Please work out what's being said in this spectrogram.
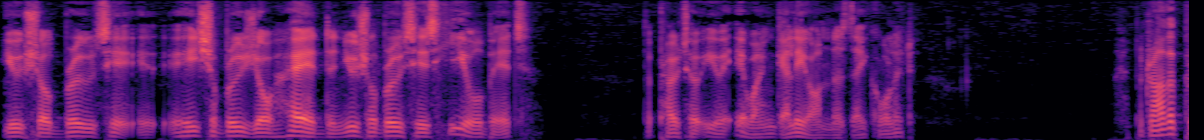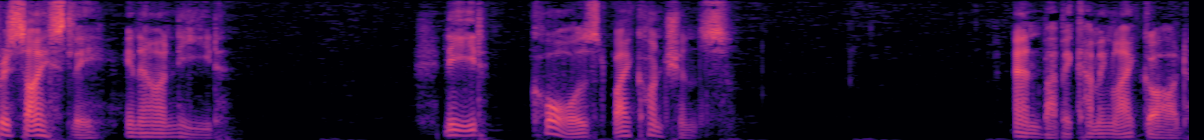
you shall bruise he, he shall bruise your head and you shall bruise his heel bit, the proto evangelion as they call it but rather precisely in our need. Need caused by conscience and by becoming like God.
